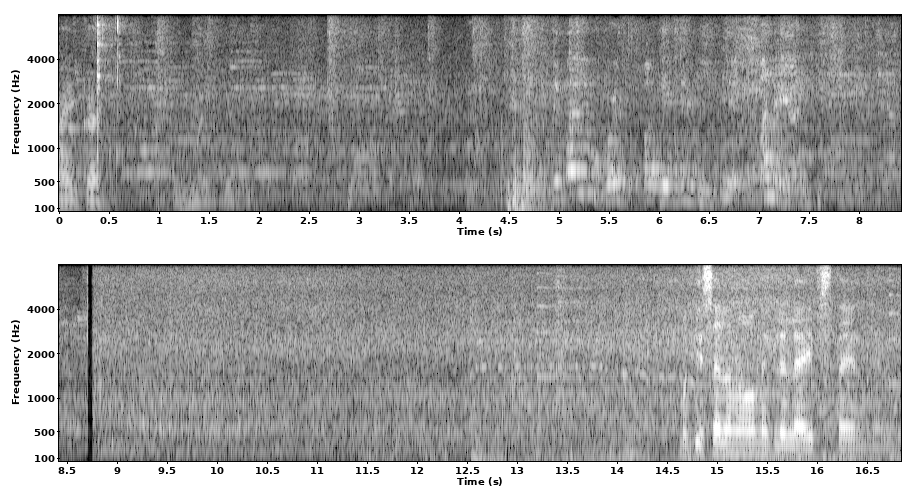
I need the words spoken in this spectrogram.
My God. Di ba yung word pang intermediate? Ano yun? Mag-isa lang ako nagla-lifestyle ngayon.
